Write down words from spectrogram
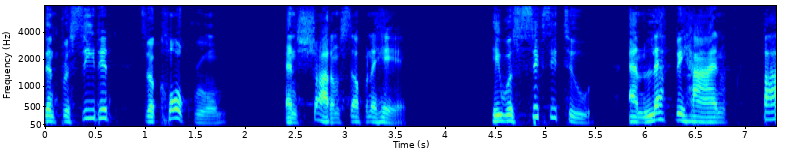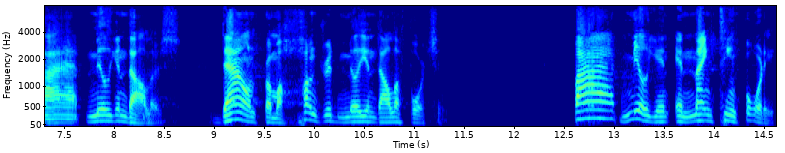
then proceeded to the cloakroom and shot himself in the head. He was 62 and left behind $5 million, down from a $100 million fortune. 5 million in 1940.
